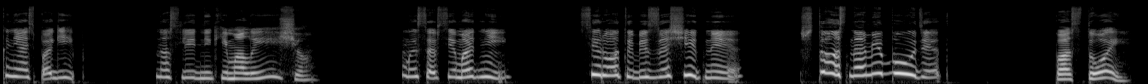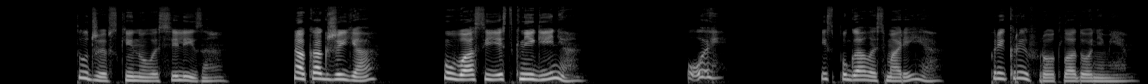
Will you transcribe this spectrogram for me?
Князь погиб. Наследники малые еще. Мы совсем одни. Сироты беззащитные. Что с нами будет? Постой! Тут же вскинулась Элиза. А как же я? У вас есть княгиня? Ой! Испугалась Мария, прикрыв рот ладонями.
